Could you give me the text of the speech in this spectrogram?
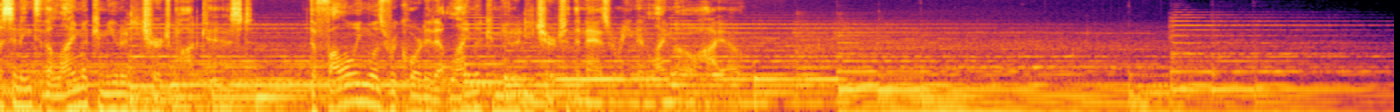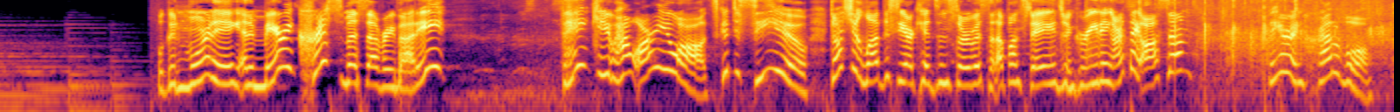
listening to the Lima Community Church podcast. The following was recorded at Lima Community Church of the Nazarene in Lima, Ohio. Well, good morning and a Merry Christmas, everybody. Thank you. How are you all? It's good to see you. Don't you love to see our kids in service and up on stage and greeting? Aren't they awesome? They are incredible.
